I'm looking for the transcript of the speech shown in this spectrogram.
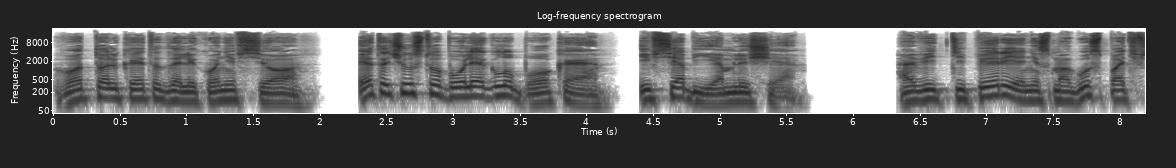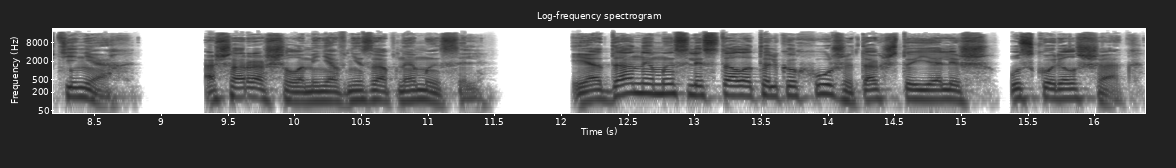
Вот только это далеко не все. Это чувство более глубокое и всеобъемлющее. А ведь теперь я не смогу спать в тенях. Ошарашила меня внезапная мысль. И от данной мысли стало только хуже, так что я лишь ускорил шаг.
